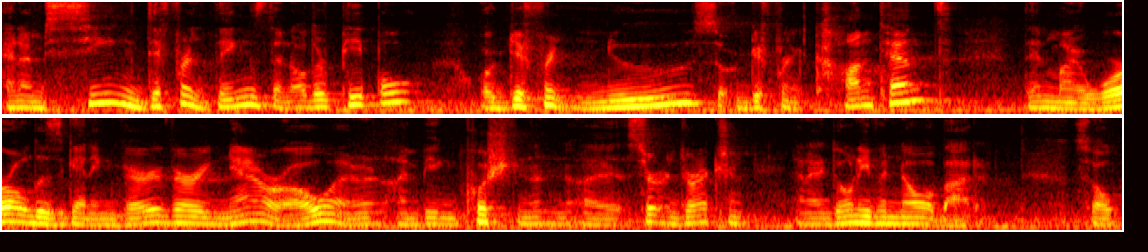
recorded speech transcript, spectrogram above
and I'm seeing different things than other people, or different news, or different content, then my world is getting very, very narrow, and I'm being pushed in a certain direction, and I don't even know about it. So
